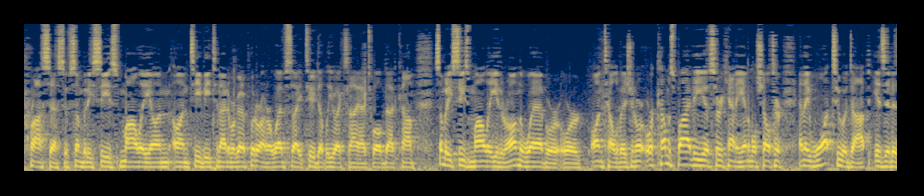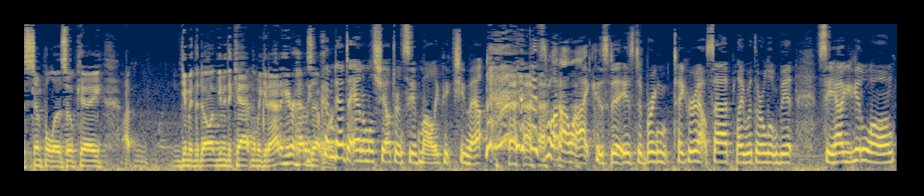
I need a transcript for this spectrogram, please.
process. If somebody sees Molly on, on TV tonight, and we're going to put her on our website too, WXII12.com. Somebody sees Molly either on the web or, or on television or, or comes by the uh, Surry County Animal Shelter and they want to adopt. Is it as simple as, okay, uh, give me the dog, give me the cat, and let me get out of here? How does that work? Come work? down to animal shelter and see if Molly picks you out. That's what I like is to, is to bring take her outside, play with her a little bit, see how you get along.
